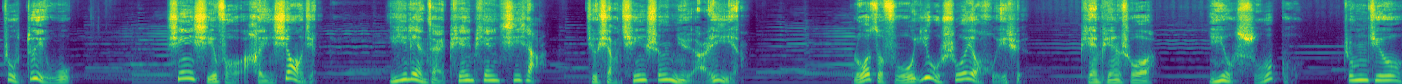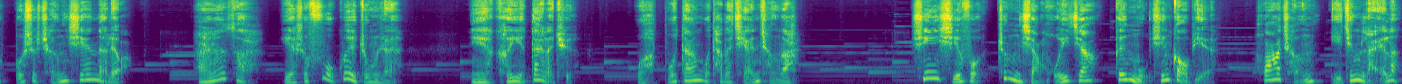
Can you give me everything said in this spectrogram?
住对屋。新媳妇很孝敬，依恋在翩翩膝下，就像亲生女儿一样。罗子福又说要回去，偏偏说。你有俗骨，终究不是成仙的料。儿子也是富贵中人，你可以带了去，我不耽误他的前程了。新媳妇正想回家跟母亲告别，花城已经来了，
